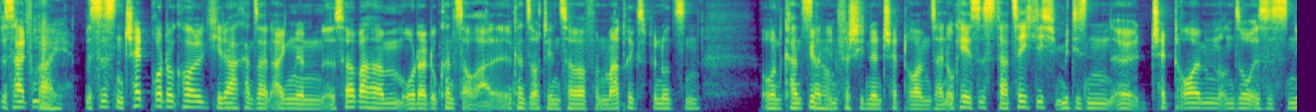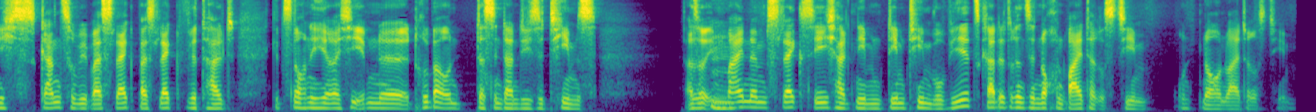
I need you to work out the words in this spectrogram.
es ist halt frei. Ein, es ist ein Chat-Protokoll, jeder kann seinen eigenen Server haben oder du kannst auch, kannst auch den Server von Matrix benutzen und kannst genau. dann in verschiedenen Chaträumen sein. Okay, es ist tatsächlich mit diesen äh, Chaträumen und so ist es nicht ganz so wie bei Slack. Bei Slack wird halt, gibt es noch eine Hierarchieebene drüber und das sind dann diese Teams. Also in mhm. meinem Slack sehe ich halt neben dem Team, wo wir jetzt gerade drin sind, noch ein weiteres Team und noch ein weiteres Team.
